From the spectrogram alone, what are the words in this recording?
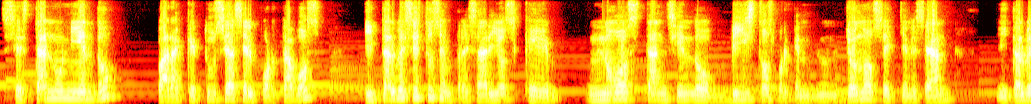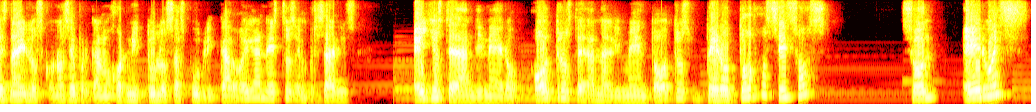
se están uniendo para que tú seas el portavoz y tal vez estos empresarios que no están siendo vistos porque yo no sé quiénes sean y tal vez nadie los conoce porque a lo mejor ni tú los has publicado. Oigan, estos empresarios, ellos te dan dinero, otros te dan alimento, otros, pero todos esos son héroes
